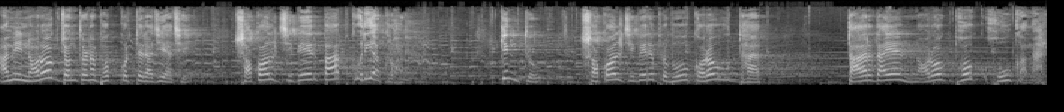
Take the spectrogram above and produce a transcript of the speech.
আমি নরক যন্ত্রণা ভোগ করতে রাজি আছি। সকল জীবের পাপ করিয়া গ্রহণ। কিন্তু সকল জীবের প্রভু কর উদ্ধার, তার দায়ে নরক ভোগ হউক আমার।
